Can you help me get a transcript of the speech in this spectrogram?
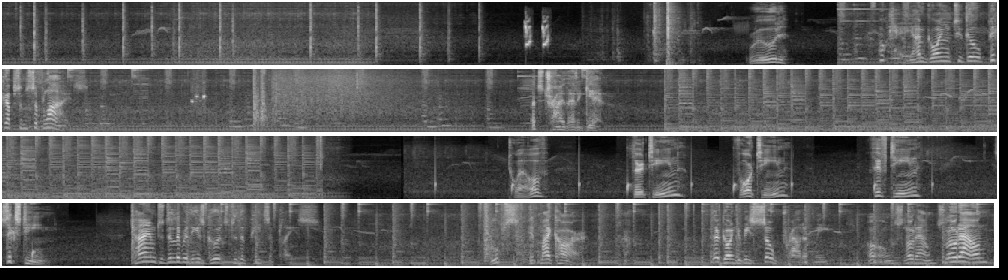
Rude. Okay, I'm going to go pick up some supplies. Let's try that again. Twelve, thirteen, fourteen, fifteen, sixteen. Time to deliver these goods to the pizza place. Oops, hit my car. They're going to be so proud of me. Uh-oh, slow down, slow down.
